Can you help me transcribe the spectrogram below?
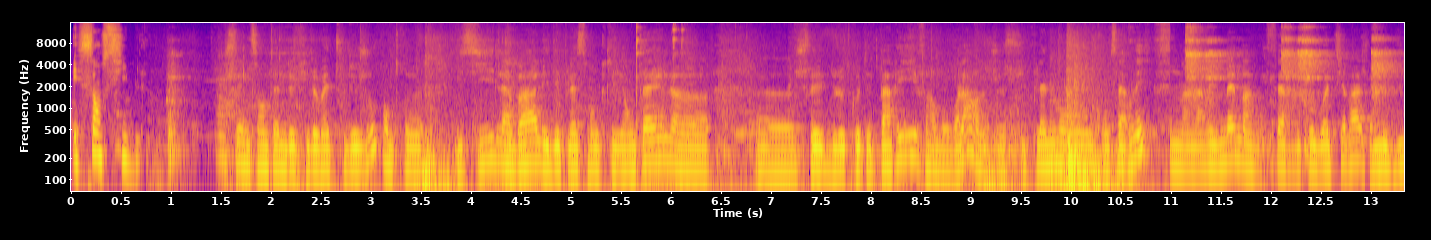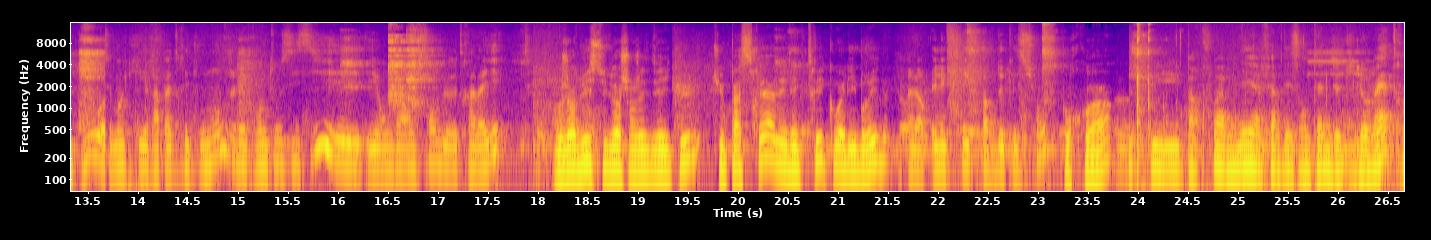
est sensible. Je fais une centaine de kilomètres tous les jours entre ici, là-bas, les déplacements clientèle. euh, je fais de l'autre côté de Paris. Enfin bon, voilà, je suis pleinement concernée. On en arrive même à faire du covoiturage. Mais du coup, c'est moi qui rapatrie tout le monde. Je les prends tous ici et, et on va ensemble travailler. Aujourd'hui, si tu dois changer de véhicule, tu passerais à l'électrique ou à l'hybride? Alors, électrique, hors de question. Pourquoi? Euh, Je suis parfois amenée à faire des centaines de kilomètres.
